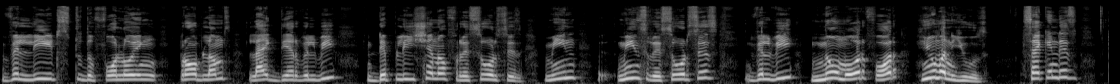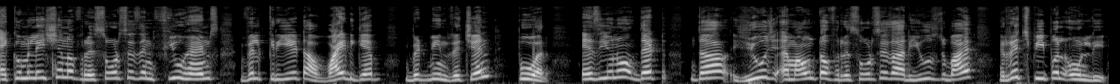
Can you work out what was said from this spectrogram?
will leads to the following problems like there will be depletion of resources. Mean means resources will be no more for human use second is accumulation of resources in few hands will create a wide gap between rich and poor. As you know that the huge amount of resources are used by rich people only.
